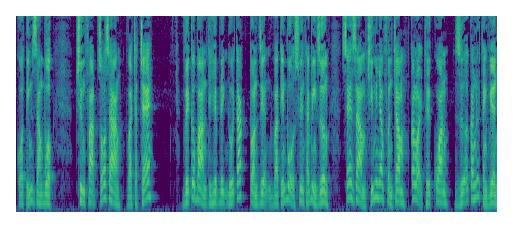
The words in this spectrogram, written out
có tính ràng buộc, trừng phạt rõ ràng và chặt chẽ. Về cơ bản thì hiệp định đối tác toàn diện và tiến bộ xuyên Thái Bình Dương sẽ giảm 95% các loại thuế quan giữa các nước thành viên.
